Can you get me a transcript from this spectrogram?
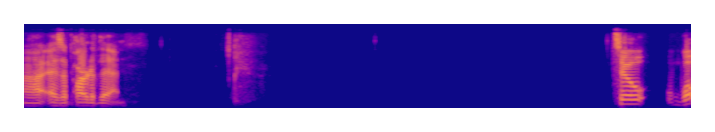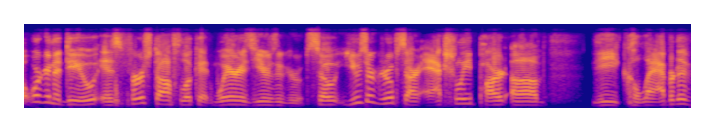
uh, as a part of that. So what we're gonna do is first off look at where is user groups. So user groups are actually part of the collaborative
